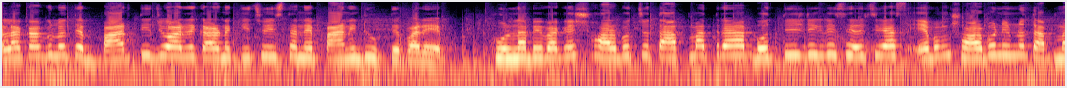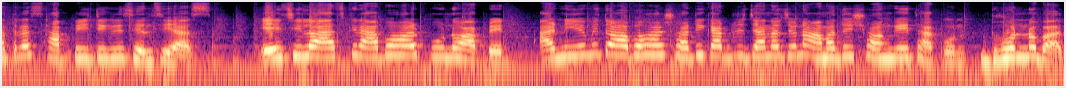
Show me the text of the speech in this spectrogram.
এলাকাগুলোতে বাড়তি জোয়ারের কারণে কিছু স্থানে পানি ঢুকতে পারে। খুলনা বিভাগের সর্বোচ্চ তাপমাত্রা বত্রিশ ডিগ্রি সেলসিয়াস এবং সর্বনিম্ন তাপমাত্রা ছাব্বিশ ডিগ্রি সেলসিয়াস। এই ছিল আজকের আবহাওয়ার পূর্ণ আপডেট। আর নিয়মিত আবহাওয়ার সঠিক আপডেট জানার জন্য আমাদের সঙ্গেই থাকুন। ধন্যবাদ।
